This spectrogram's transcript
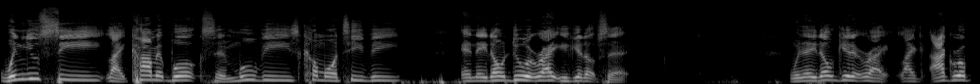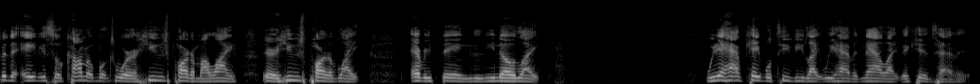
when you see like comic books and movies come on TV and they don't do it right, you get upset. When they don't get it right, like I grew up in the 80s, so comic books were a huge part of my life. They're a huge part of like everything, you know, like we didn't have cable TV like we have it now, like the kids have it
